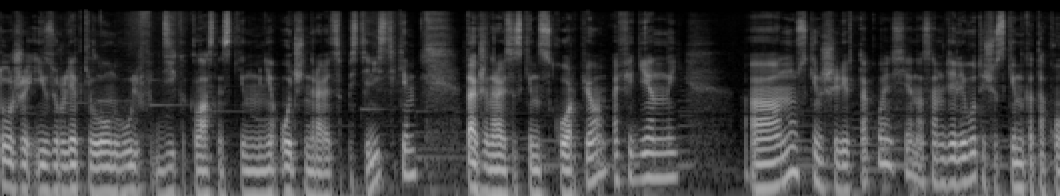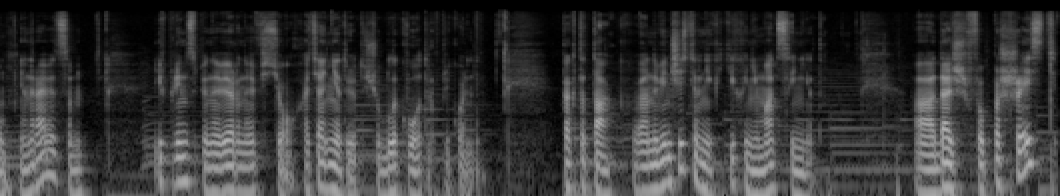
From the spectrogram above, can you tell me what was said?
тоже из рулетки Lone Wolf. Дико классный скин, мне очень нравится по стилистике. Также нравится скин Скорпио, офигенный. А, ну, скин Шериф такой себе, на самом деле. И вот еще скин Катакомб мне нравится. И, в принципе, наверное, все. Хотя нет, вот еще Blackwater прикольный. Как-то так. А на винчестер никаких анимаций нет. А дальше FP6.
